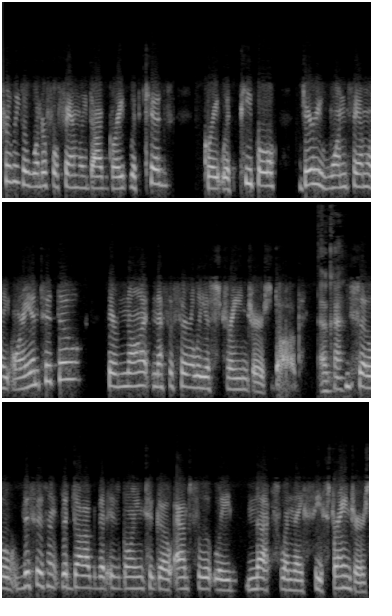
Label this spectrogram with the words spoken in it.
truly a wonderful family dog. Great with kids, great with people. Very one family oriented, though. They're not necessarily a stranger's dog. Okay. So this isn't the dog that is going to go absolutely nuts when they see strangers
